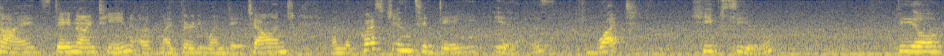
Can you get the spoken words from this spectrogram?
Hi, it's day 19 of my 31 day challenge. And the question today is what keeps you feel,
